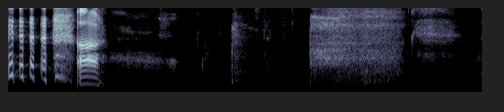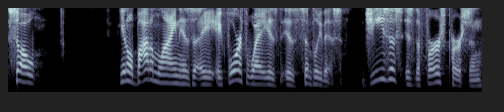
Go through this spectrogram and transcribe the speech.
uh, So, you know, bottom line is a, a fourth way is, is simply this Jesus is the first person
